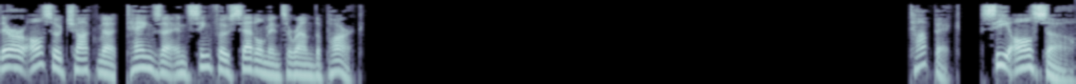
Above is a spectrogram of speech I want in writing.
There are also Chakma, Tangsa and Singpho settlements around the park. See also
